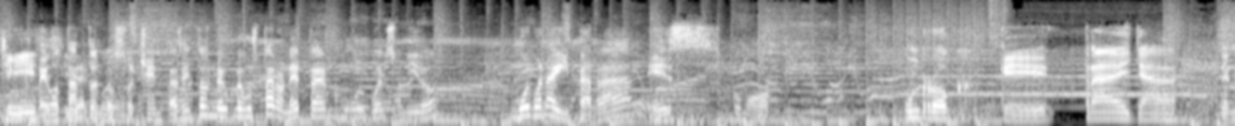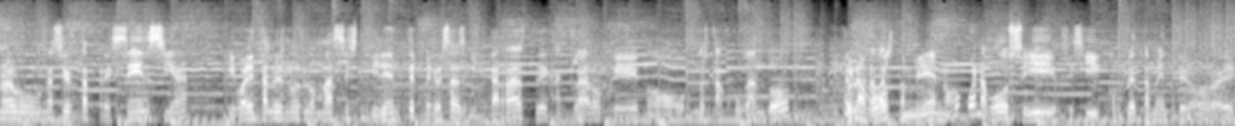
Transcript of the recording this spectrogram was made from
Sí, pegó tanto en los 80 Entonces me, me, gustaron, ¿eh? Traen muy buen sonido, muy buena guitarra. Es como un rock que trae ya de nuevo una cierta presencia Igual y tal vez no es lo más estridente, pero esas guitarras dejan claro que no, no están jugando. Buena voz también, ¿no? Buena voz, sí, sí, sí, completamente. Eh,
